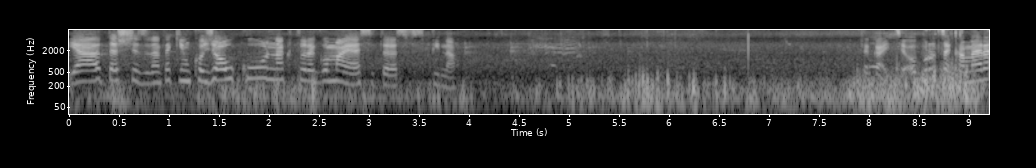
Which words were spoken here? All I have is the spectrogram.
Ja też siedzę na takim koziołku, na którego Maja się teraz wspina. Czekajcie, obrócę kamerę.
